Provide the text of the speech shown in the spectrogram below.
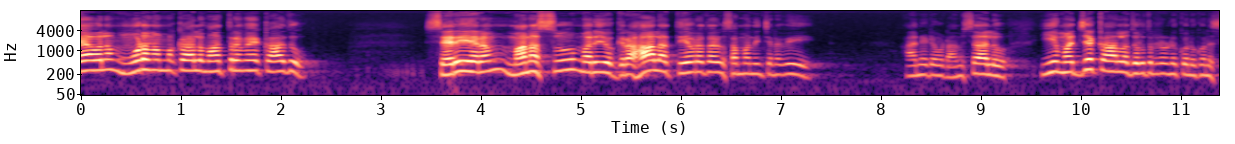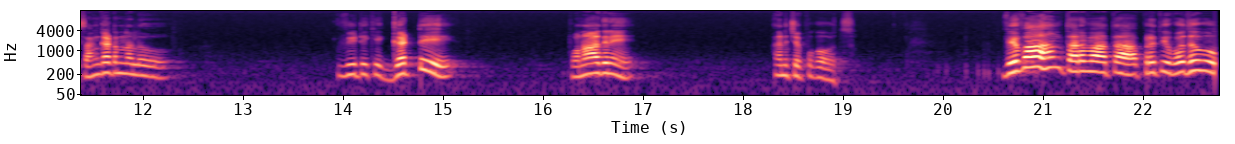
కేవలం మూఢనమ్మకాలు మాత్రమే కాదు. శరీరం మనస్సు మరియు గ్రహాల తీవ్రతకు సంబంధించినవి అనేటువంటి అంశాలు ఈ మధ్య కాలంలో జరుగుతున్నటువంటి కొన్ని కొన్ని సంఘటనలు వీటికి గట్టి పునాదిని అని చెప్పుకోవచ్చు. వివాహం తర్వాత ప్రతి వధువు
